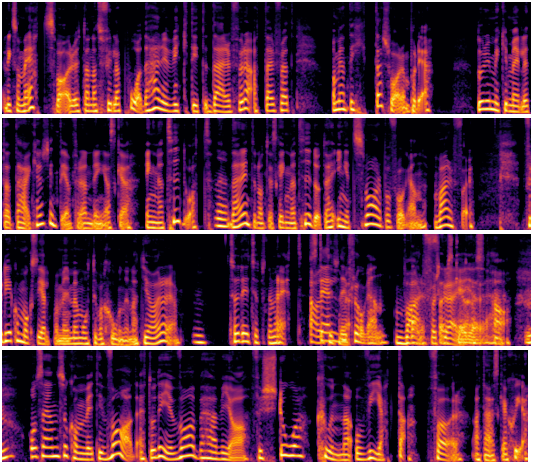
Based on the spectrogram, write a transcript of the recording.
liksom med ett svar utan att fylla på. Det här är viktigt därför att. Därför att om jag inte hittar svaren på det då är det mycket möjligt att det här kanske inte är en förändring jag ska ägna tid åt. Nej. Det här är inte något jag ska ägna tid åt. Jag har inget svar på frågan varför. För det kommer också hjälpa mig med motivationen att göra det. Så det är tips nummer ett. Ja, Ställ tips dig frågan Varför ska jag göra det här? Ja. Mm. Och sen så kommer vi till vadet och det är ju vad behöver jag förstå, kunna och veta för att det här ska ske.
